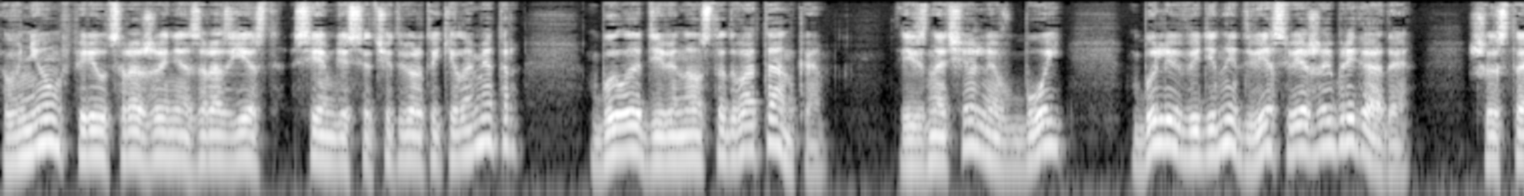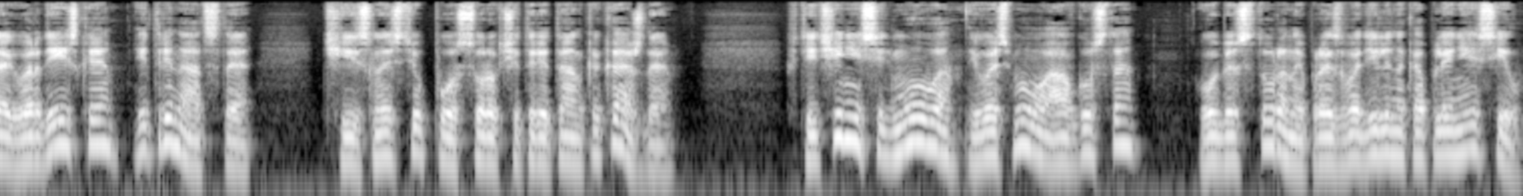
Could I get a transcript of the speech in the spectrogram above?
в нем в период сражения за разъезд 74-й километр было 92 танка. Изначально в бой были введены две свежие бригады, 6-я гвардейская и 13-я, численностью по 44 танка каждая. В течение 7 и 8 августа обе стороны производили накопление сил.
